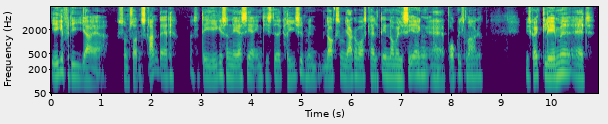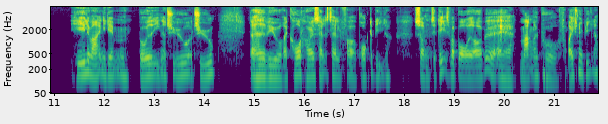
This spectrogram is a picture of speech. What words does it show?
Ikke fordi jeg er som sådan skræmt af det. Altså, det er ikke sådan, at jeg ser en decideret krise, men nok, som Jakob også kaldte det, en normalisering af brugtbilsmarkedet. Vi skal ikke glemme, at hele vejen igennem, både 21 og 20, der havde vi jo rekordhøje salgstal for brugte biler, som til dels var båret oppe af mangel på fabriksnye biler,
